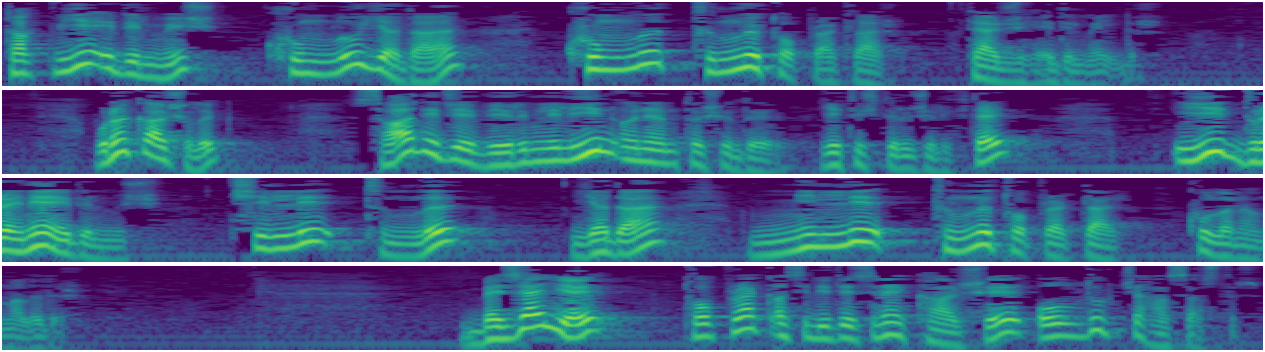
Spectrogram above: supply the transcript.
takviye edilmiş kumlu ya da kumlu tınlı topraklar tercih edilmelidir. Buna karşılık sadece verimliliğin önem taşıdığı yetiştiricilikte iyi drene edilmiş kirli tınlı ya da milli tınlı topraklar kullanılmalıdır. Bezelye toprak asiditesine karşı oldukça hassastır.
